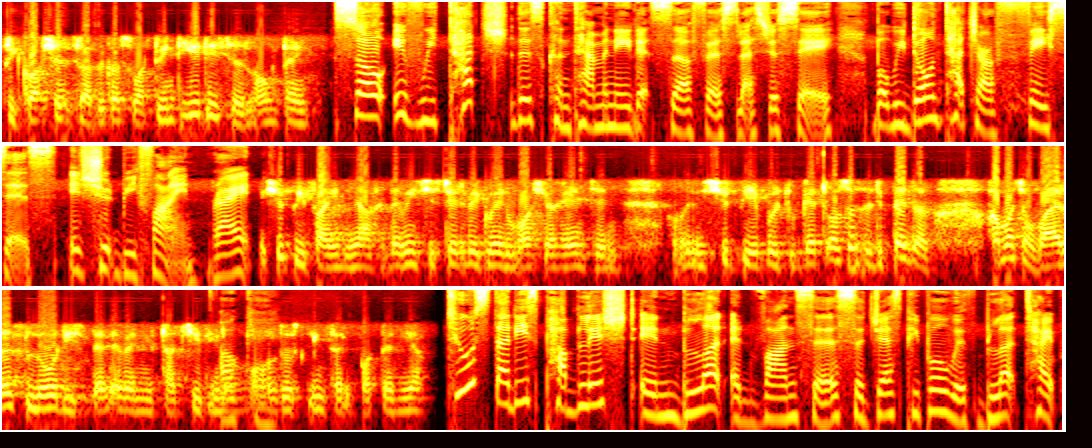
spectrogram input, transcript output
precautions lah, because what 28 days is a long time. So, if we touch this contaminated surface, let's just say, but we don't touch our faces, it should be fine, right? It should be fine, yeah. That means you straight away go and wash your hands and uh, you should be able to get. Also, it depends on how much of virus load is there when you touch it. You know, Okay. all those things are important, yeah. Two studies published in Blood Advances suggest people with blood type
